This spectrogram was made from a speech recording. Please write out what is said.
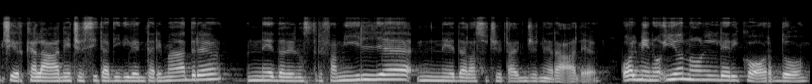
circa la necessità di diventare madre né dalle nostre famiglie né dalla società in generale. O almeno io non le ricordo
